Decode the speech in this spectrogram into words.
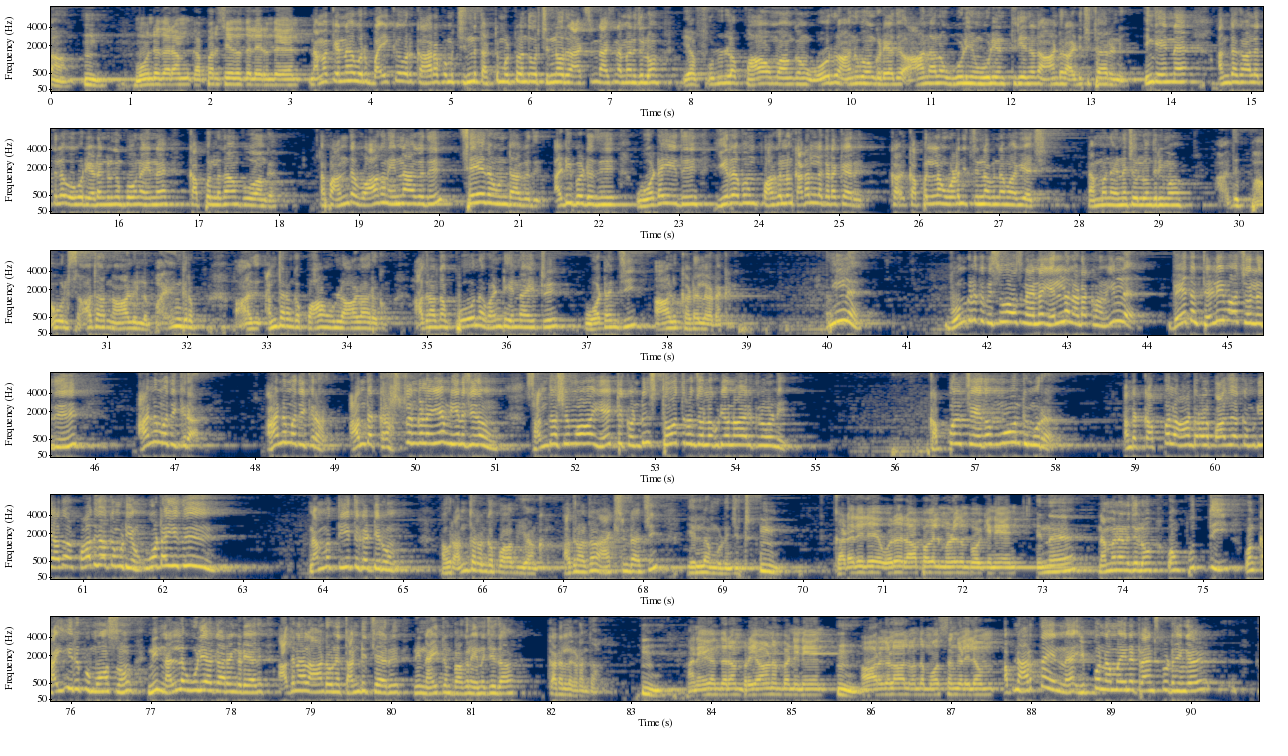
ஆ ம். மூன்று தரம் கப்பர் சேதத்தில் இருந்தேன் நமக்கு என்ன ஒரு பைக்கு ஒரு காரை போகும் சின்ன தட்டு மட்டும் வந்து ஒரு சின்ன ஒரு ஆக்சிடென்ட் ஆச்சு நம்ம என்ன சொல்லுவோம்? ஏன் ஃபுல்லா பாவம் வாங்கும். ஒரு அனுபவம் கிடையாது. ஆனாலும் ஊழியம் ஊழியம் தெரியாத ஆண்டவர் அடிச்சுட்டாரு நீ இங்க என்ன? அந்த காலத்துல ஒவ்வொரு இடங்களுக்கும் போனா என்ன? கப்பல்ல தான் போவாங்க. அப்ப அந்த வாகனம் என்ன ஆகுது? சேதம் உண்டாகுது. அடிபடுது உடையுது இரவும் பகலும் கடல்ல கிடக்காரு. க- கப்பல்லாம் உடஞ்சி சின்ன பின்னமாவியாச்சு நம்ம என்ன சொல்லுவோம் தெரியுமா? அது பவுல் சாதாரண ஆள் இல்லை பயங்கர அது அந்தரங்க பாவம் உள்ள ஆளா இருக்கும். அதனால தான் போன வண்டி என்ன ஆயிற்று? உடஞ்சி ஆள் கடல் அடக்கு. இல்ல. உங்களுக்கு விசுவாசம் என்ன? எல்லாம் நடக்கணும். இல்ல. வேதம் தெளிவா சொல்லுது அனுமதிக்கிறார். அனுமதிக்கிறார். அந்த கஷ்டங்களையும் நீ என்ன செய்யணும்? சந்தோஷமா ஏற்றுக்கொண்டு ஸ்தோத்திரம் சொல்லக்கூடியவனா இருக்கணும் நீ. கப்பல் சேதம் மூன்று முறை. அந்த கப்பலை ஆண்டவரால பாதுகாக்க முடியாதா? பாதுகாக்க முடியும். உடையுது நம்ம தீத்து கட்டிடுவோம் அவர் அந்தரங்க பாவியாங்க அதனால தான் ஆக்சிடென்ட் ஆச்சு. எல்லாம் முடிஞ்சிட்டு. ம். கடலிலே ஒரு ராப்பகல் முழுதும் போக்கினேன். என்ன? நம்ம நினைச்சலும் உன் புத்தி உன் கையிருப்பு மோசம். நீ நல்ல ஊழியக்காரன் கிடையாது. அதனால ஆண்டவனை தண்டிச்சாரு. நீ நைட்டும் பகலும் என்ன செய்தா? கடல்ல கிடந்தா. அநேகந்தரம் பிரயாணம் பண்ணினேன் ஆறுகளால் வந்த மோசங்களிலும் அப்படின்னு அர்த்தம் என்ன இப்போ நம்ம என்ன டிரான்ஸ்போர்ட்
